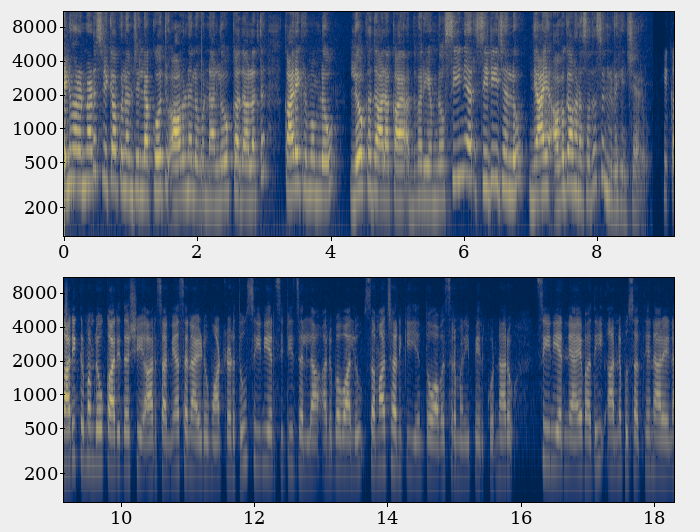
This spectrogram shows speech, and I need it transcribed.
శనివారం నాడు శ్రీకాకుళం జిల్లా కోర్టు ఆవరణలో ఉన్న లోక్ అదాలత్ కార్యక్రమంలో లోక్ అదాలత్ ఆధ్వర్యంలో సీనియర్ సిటిజన్లు న్యాయ అవగాహన సదస్సు నిర్వహించారు. ఈ కార్యక్రమంలో కార్యదర్శి ఆర్ సన్యాసనాయుడు మాట్లాడుతూ సీనియర్ సిటిజన్ల అనుభవాలు సమాజానికి ఎంతో అవసరమని పేర్కొన్నారు. సీనియర్ న్యాయవాది అన్నపు సత్యనారాయణ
